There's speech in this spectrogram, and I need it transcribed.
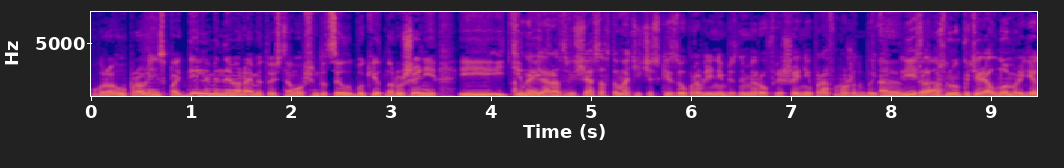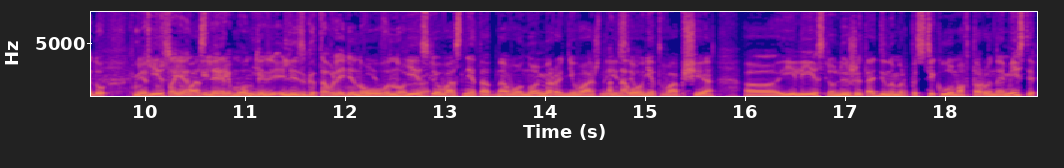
управление с поддельными номерами, то есть там, в общем-то, целый букет нарушений, и идти а на... Эти... разве сейчас автоматически за управление без номеров лишение прав может быть? Э, если, да. допустим, ну, потерял номер, еду к месту если стоянки или нет, ремонт, нет, или изготовление нового нет, номера? Если у вас нет одного номера, неважно, одного. если его нет вообще, э, или если он лежит один номер под стеклом, а второй на месте,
